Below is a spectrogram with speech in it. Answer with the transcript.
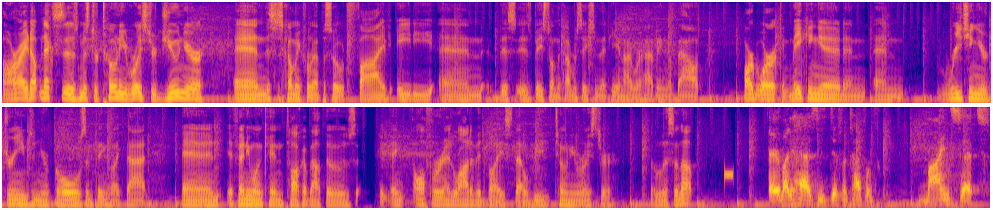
All right, up next is Mr. Tony Royster Jr., and this is coming from episode 580, and this is based on the conversation that he and I were having about hard work and making it and and reaching your dreams and your goals and things like that. And if anyone can talk about those and offer a lot of advice, that would be Tony Royster. So listen up. Everybody has these different type of mindsets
